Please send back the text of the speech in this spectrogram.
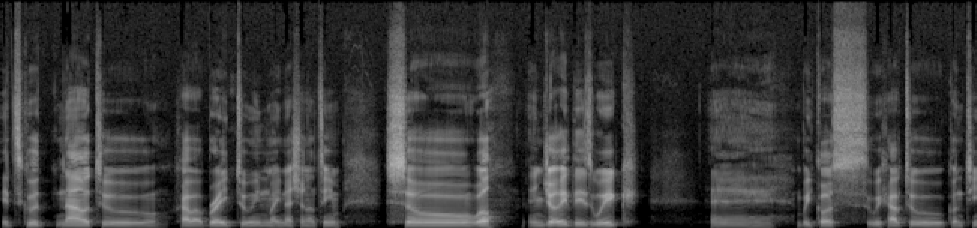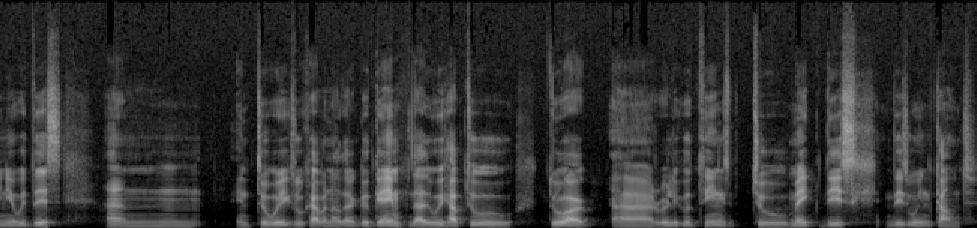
It's good now to have a break too in my national team. So well, enjoy this week uh, because we have to continue with this and in two weeks we have another good game that we have to do our uh, really good things to make this this win count.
